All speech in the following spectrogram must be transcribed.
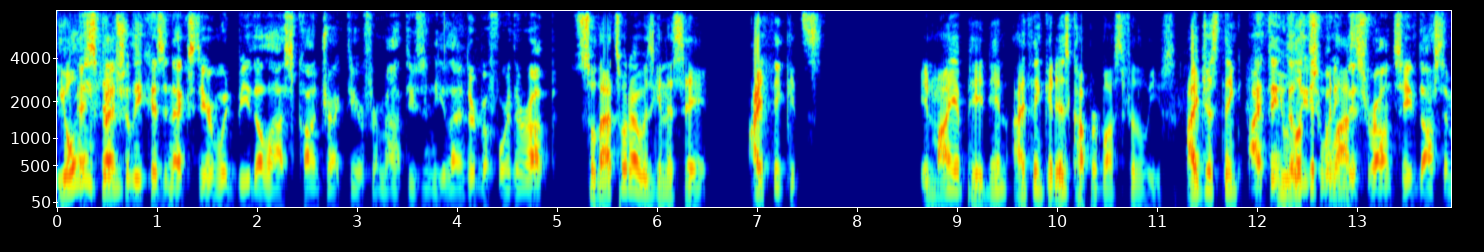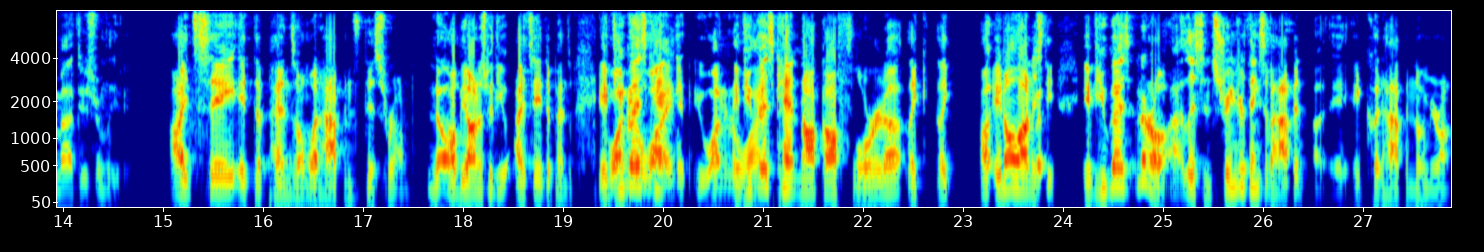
the only thing, Especially because next year would be the last contract year for Matthews and Nylander before they're up. so that's what I was gonna say. I think it's, in my opinion, I think it is cup or bust for the Leafs. I just think I think You the look Leafs at the winning last- this round saved Austin Matthews from leaving. I'd say it depends on what happens this round. No, I'll be honest with you. I'd say it depends. You If you want to guys know why? can't, you want to know if you guys can't knock off Florida, like like uh, in all honesty, if you guys no no uh, listen, stranger things have happened. Uh, it, it could happen. Don't get me wrong.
